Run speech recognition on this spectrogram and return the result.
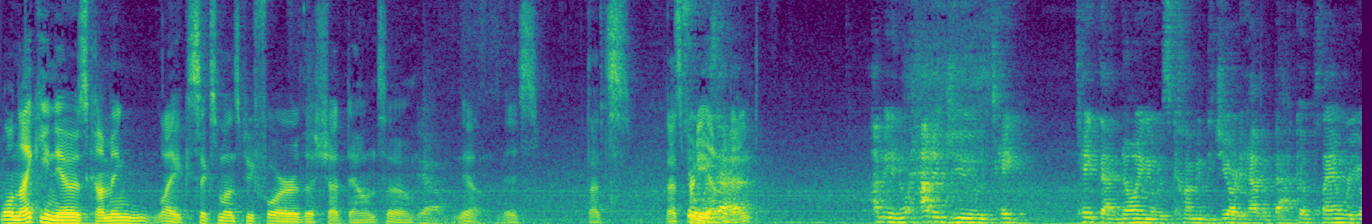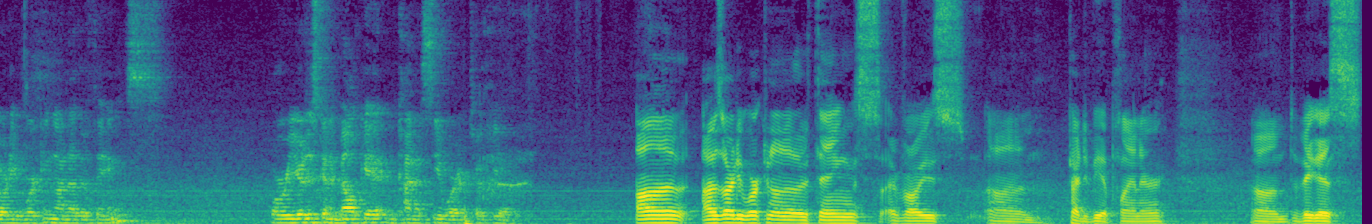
Well, Nike knew it was coming like six months before the shutdown. So, Yeah. yeah, it's, that's, that's So pretty was that- evident. I mean, how did you take take that knowing it was coming? Did you already have a backup plan? Were you already working on other things? or you're just gonna milk it and kind of see where it took you? Uh, I was already working on other things. I've always um, tried to be a planner. Um, the biggest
